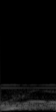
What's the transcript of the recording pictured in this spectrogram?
Mm-hmm.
